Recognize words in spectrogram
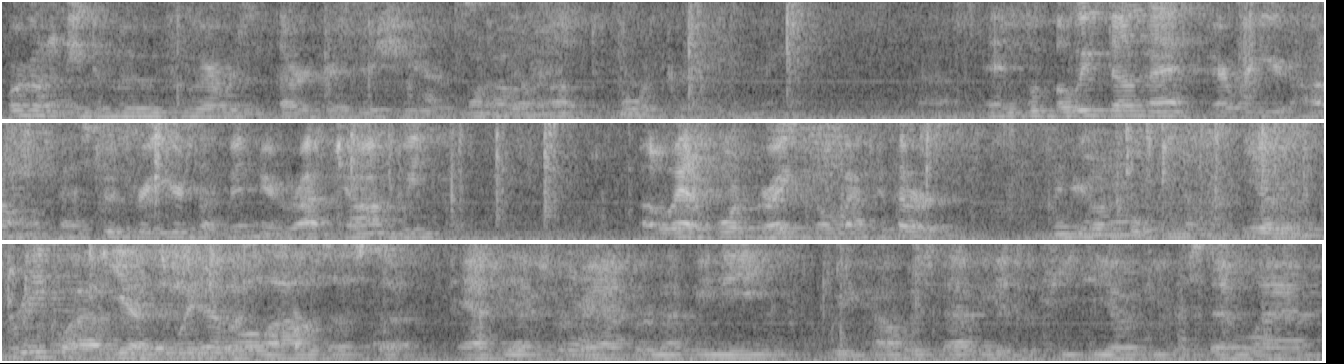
We're gonna need to move whoever's in third grade this year, one of them up to fourth grade. And, but we've done that every year, I don't know, past two or three years I've been here, right, John? We, oh, we had a fourth grade, going back to third, then you're going to fourth, you know. You know, three class Yes, we have a- allows us to add the extra bathroom that we need. We accomplish that, we get the PTO, keep the STEM lab,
